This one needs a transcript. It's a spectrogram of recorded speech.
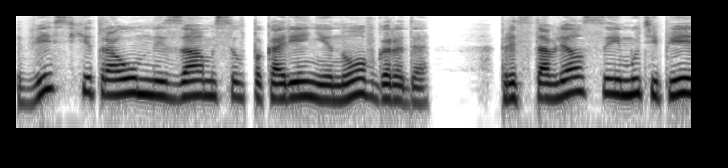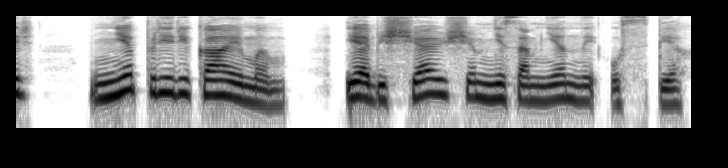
Весь хитроумный замысел покорения Новгорода представлялся ему теперь непререкаемым и обещающим несомненный успех.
